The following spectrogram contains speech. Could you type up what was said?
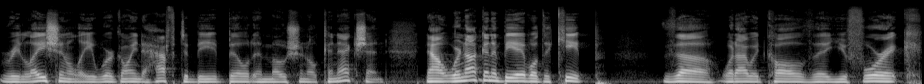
relationally, we're going to have to be build emotional connection. Now, we're not going to be able to keep the what I would call the euphoric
